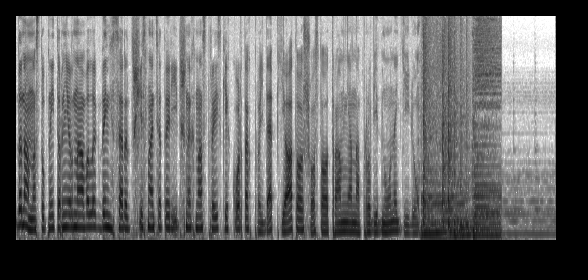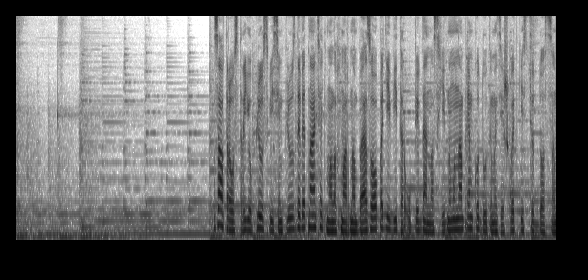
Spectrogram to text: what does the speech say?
Додам наступний турнір на Великдень серед 16-річних на стрийських кортах пройде 5-6 травня на провідну неділю. Завтра у стрию плюс 8, плюс 19, малохмарно без опадів, вітер у південно-східному напрямку дутиме зі швидкістю до 7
